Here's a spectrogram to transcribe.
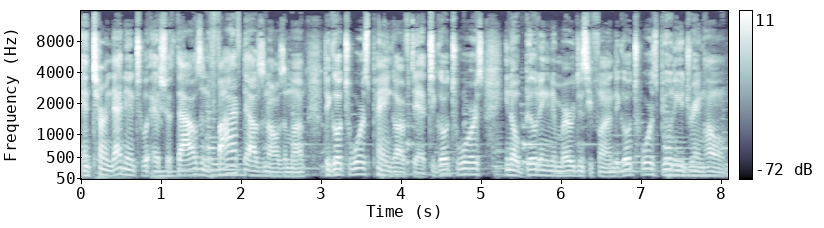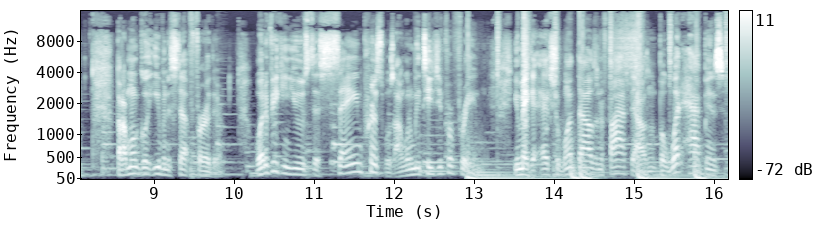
and turn that into an extra thousand to five thousand dollars a month to go towards paying off debt, to go towards, you know, building an emergency fund, to go towards building a dream home. But I'm gonna go even a step further. What if you can use the same principles I'm gonna be teaching for free? You make an extra 1,000 to 5,000, but what happens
